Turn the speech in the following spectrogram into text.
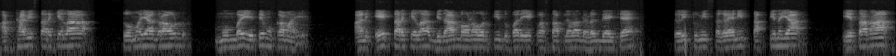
अठ्ठावीस तारखेला सोमया ग्राउंड मुंबई येथे मुक्काम आहे. आणि एक तारखेला विधान भवनावरती दुपारी एक वाजता आपल्याला धडक द्यायची आहे. तरी तुम्ही सगळ्यांनी ताकदीनं या. येताना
